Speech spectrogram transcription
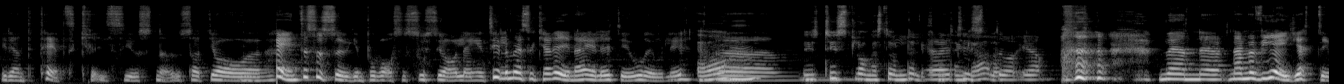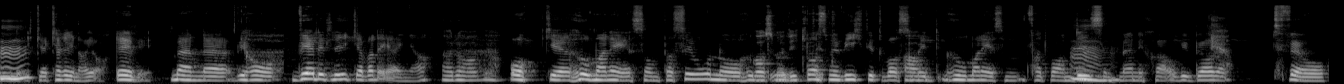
identitetskris just nu så att jag eh, är inte så sugen på att vara så social längre. Till och med så Carina är lite orolig. Ja. Ehm, Det är tyst långa stunder liksom. Jag är tyst alla. och, ja. men, eh, nej men vi är jätteolika, Karina och jag. Det är vi. Men eh, vi har väldigt lika värderingar. Ja, det har vi. Och eh, hur man är som person och hur, Vad som är viktigt. vad som är viktigt och vad som Ja. är, hur man är som, för att vara en decent människa. Och vi båda två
